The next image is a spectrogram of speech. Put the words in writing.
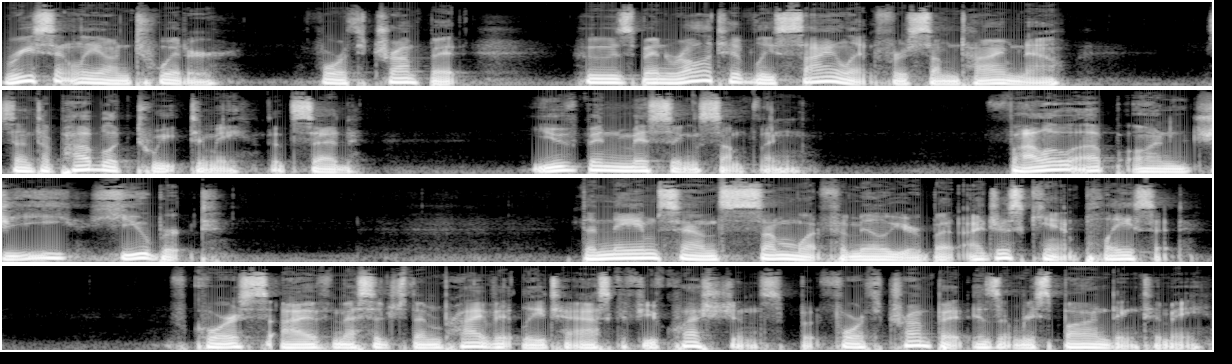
Recently on Twitter, Fourth Trumpet, who's been relatively silent for some time now, sent a public tweet to me that said, You've been missing something. Follow up on G. Hubert. The name sounds somewhat familiar, but I just can't place it. Of course, I've messaged them privately to ask a few questions, but Fourth Trumpet isn't responding to me.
